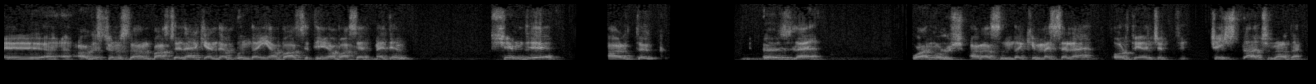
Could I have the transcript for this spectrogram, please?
e, Agustinus'tan bahsederken de bundan ya bahsettim ya bahsetmedim. Şimdi artık özle varoluş arasındaki mesele ortaya çıktı. Çeşitli açılardan,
